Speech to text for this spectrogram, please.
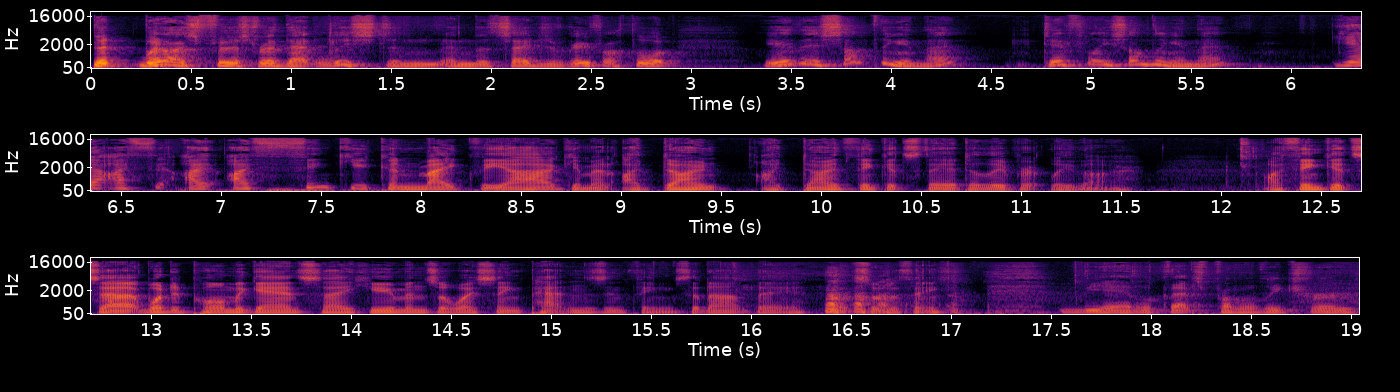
but when I first read that list and, and the stages of grief, I thought, yeah, there's something in that. Definitely something in that. Yeah, I, th- I I think you can make the argument. I don't I don't think it's there deliberately though. I think it's uh, what did Paul McGann say? Humans always seeing patterns in things that aren't there, that sort of thing. Yeah, look, that's probably true.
